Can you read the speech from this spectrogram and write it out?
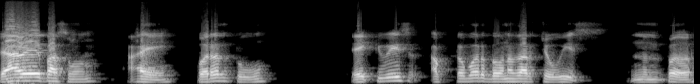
त्यावेळेपासून आहे परंतु एकवीस ऑक्टोबर दोन हजार चोवीस नंतर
